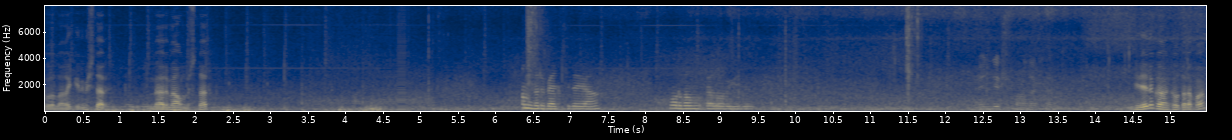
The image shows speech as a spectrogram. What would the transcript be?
Buralara girmişler. Mermi almışlar. Tamdır belki de ya. Oradan buraya doğru geliyor. Benim de şu paradise Gidelim kanka o tarafa.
